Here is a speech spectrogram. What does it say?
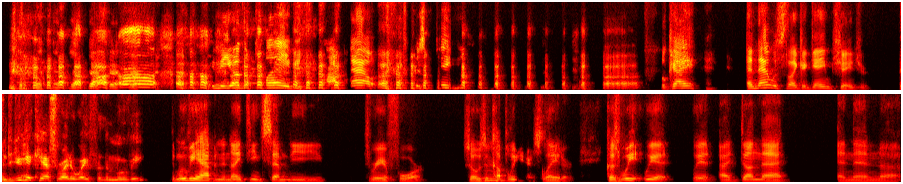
in the other play that dropped out. This big, okay, and that was like a game changer. and did you get cast right away for the movie? The movie happened in 1973 or four, so it was a Hmm. couple of years later. Because we we had, we had, I'd done that, and then uh,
